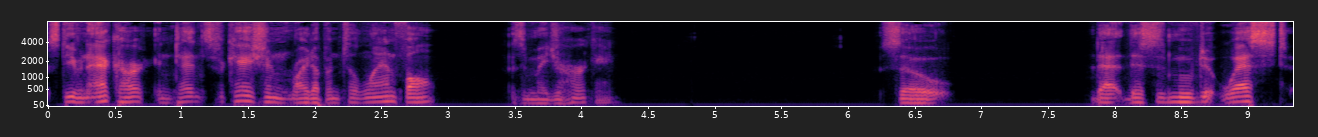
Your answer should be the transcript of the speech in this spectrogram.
Stephen Eckhart, intensification right up until landfall as a major hurricane. So that this has moved it west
